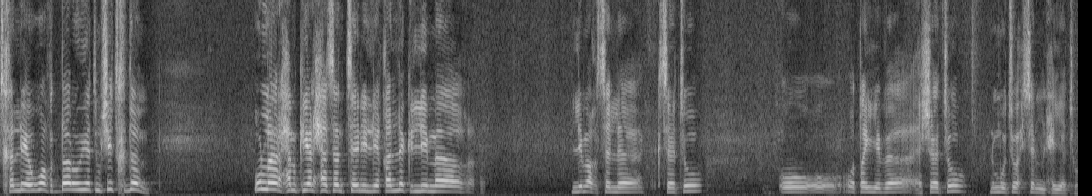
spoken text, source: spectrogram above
تخليه هو في الدار وهي تمشي تخدم. والله يرحمك يا الحسن الثاني اللي قال لك اللي ما اللي ما غسل كساتو وطيب عشاتو نموتو أحسن من حياته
